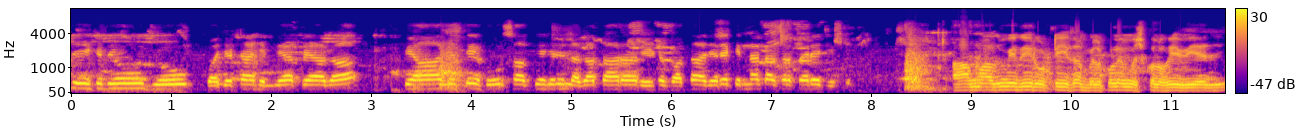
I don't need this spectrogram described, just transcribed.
ਦੇਖਦੇ ਹੋ ਜੋ ਬਜਟ ਆ, ਹਿੱਲਿਆ ਪਿਆਗਾ ਪਿਆਜ਼ ਤੇ ਹੋਰ ਸਬਜ਼ੀਆਂ ਜਿਹੜੇ ਲਗਾਤਾਰ ਰੇਟ ਵਧਦਾ ਜਾ ਰਿਹਾ, ਕਿੰਨਾ ਕੁ ਅਸਰ ਪੈ ਰਿਹਾ ਜੀ? ਆਮ ਆਦਮੀ ਦੀ ਰੋਟੀ ਤਾਂ ਬਿਲਕੁਲ ਹੀ ਮੁਸ਼ਕਲ ਹੋਈ ਵੀ ਹੈ ਜੀ।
